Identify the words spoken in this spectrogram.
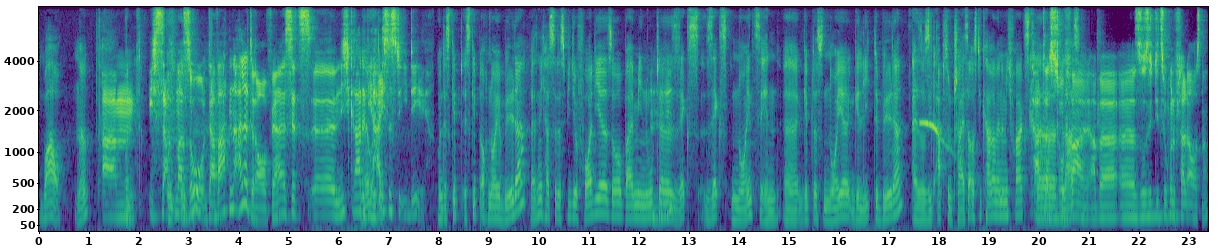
Wow, Ne? Ähm, und, ich sag und, mal und, so, da warten alle drauf. Ja, ist jetzt äh, nicht gerade ja, die heißeste es, Idee. Und es gibt, es gibt auch neue Bilder. Ich weiß nicht, hast du das Video vor dir? So bei Minute mhm. 6, 6, 19 äh, gibt es neue geleakte Bilder. Also sieht absolut scheiße aus, die Karre, wenn du mich fragst. Äh, Katastrophal, äh, aber äh, so sieht die Zukunft halt aus, ne?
